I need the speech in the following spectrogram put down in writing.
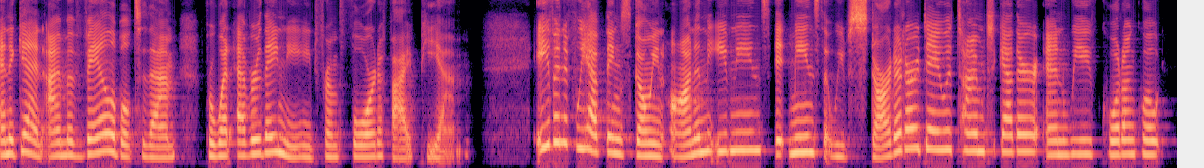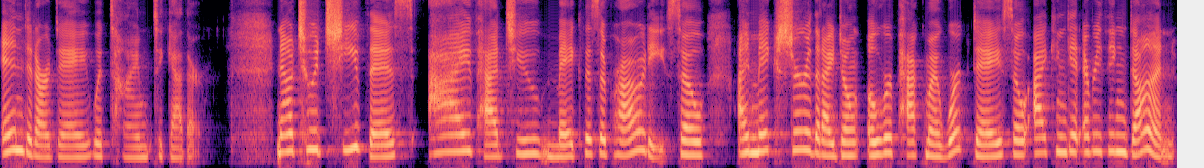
And again, I'm available to them for whatever they need from 4 to 5 p.m. Even if we have things going on in the evenings, it means that we've started our day with time together and we've quote unquote ended our day with time together. Now, to achieve this, I've had to make this a priority. So I make sure that I don't overpack my workday so I can get everything done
